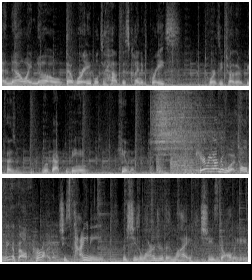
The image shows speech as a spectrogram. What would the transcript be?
And now I know that we're able to have this kind of grace towards each other because we're back to being human. Carrie Underwood told me about her idol. She's tiny, but she's larger than life. She's Dolly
